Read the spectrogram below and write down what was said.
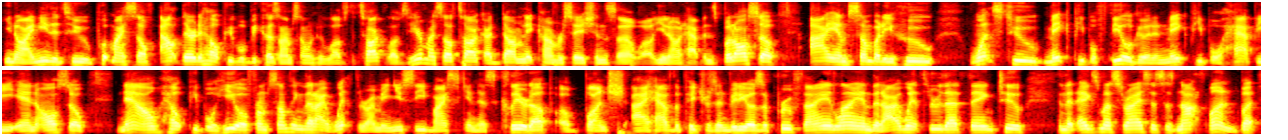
you know, I needed to put myself out there to help people because I'm someone who loves to talk, loves to hear myself talk. I dominate conversations. Uh, well, you know, it happens. But also, I am somebody who wants to make people feel good and make people happy and also now help people heal from something that I went through. I mean, you see, my skin has cleared up a bunch. I have the pictures and videos of proof that I ain't lying that I went through that thing too, and that eczema psoriasis is not fun. But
